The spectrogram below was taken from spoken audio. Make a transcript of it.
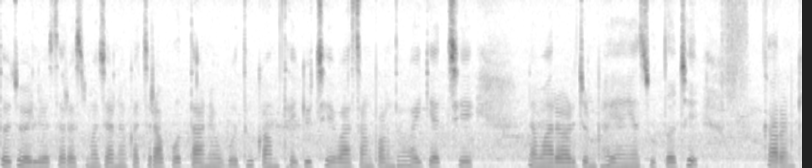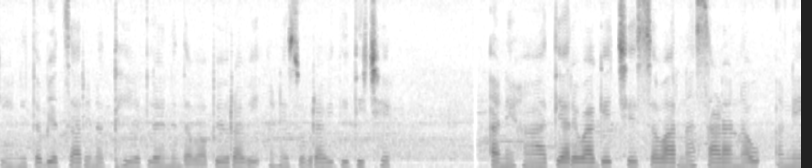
તો જોઈ લ્યો, સરસ મજાના કચરા પોતા ને એવું બધું કામ થઈ ગયું છે. વાસણ પણ ધોવાઈ ગયા છે. ને અર્જુનભાઈ અહીંયા સૂતો છે, કારણ કે એની તબિયત સારી નથી એટલે એને દવા પીવરાવી અને સુવરાવી દીધી છે. અને હા, અત્યારે વાગે છે સવારના સાડા નવ અને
